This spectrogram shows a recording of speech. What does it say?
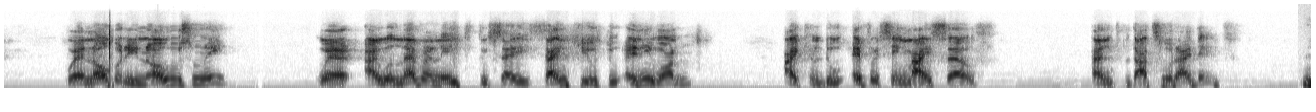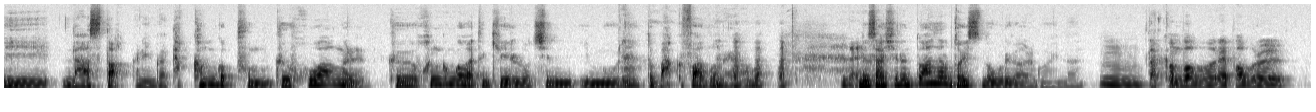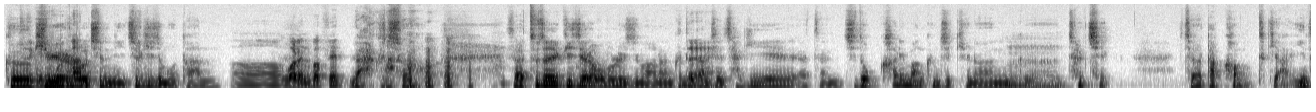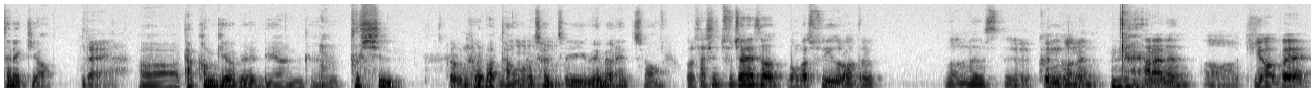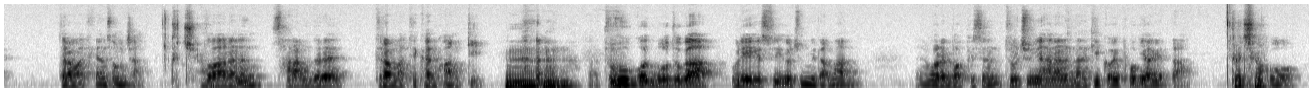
where nobody knows me, where I will never need to say thank you to anyone. I can do everything myself. And that's what I did. 이 나스닥 그러니까 닷컴 거품 그 호황을 그 황금과 같은 기회를 놓친 인물이 또 마크 파버네요. 네. 근데 사실은 또 한 사람 더 있습니다. 우리가 알고 있는 음, 닷컴 버블의 버블을 그 기회를 못한- 놓친 이- 즐기지 못한 어, 워렌 버핏? 야 그렇죠. 자 투자의 귀재라고 불리지만은 그때 네. 당시에 자기의 어떤 지독하리만큼 지키는 음. 그 철칙, 저 닷컴 특히 인터넷 기업, 네. 어, 닷컴 기업에 대한 그 불신 그럼요. 그걸 바탕으로 음. 철저히 외면했죠. 어, 사실 투자해서 뭔가 수익을 얻을 넣는 그 근거는 네, 하나는 어, 기업의 드라마틱한 성장, 그렇죠. 또 하나는 사람들의 드라마틱한 광기. 음, 음, 어, 두곳 모두가 우리에게 수익을 줍니다만 에, 워렌 버핏은 둘 중에 하나는 난 기꺼이 포기하겠다. 그렇죠. 그리고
